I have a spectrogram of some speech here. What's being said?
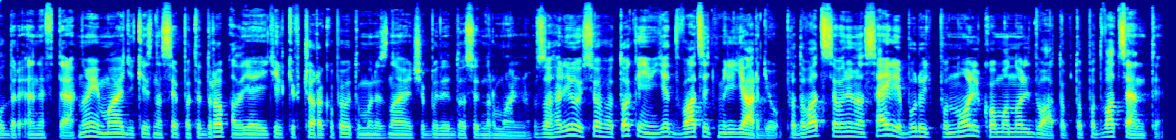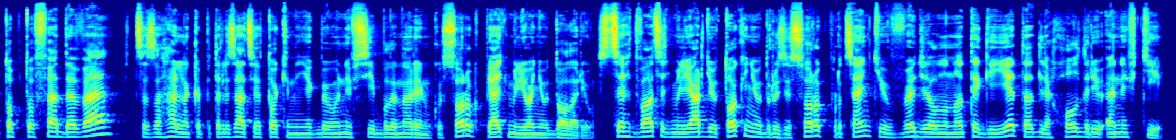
холдер NFT. Ну і мають якийсь насипати дроп, але я її тільки вчора купив, тому не знаю, чи буде досить нормально. Взагалі, усього токенів є 20 мільярдів. Продаватися вони на сейлі будуть по 0,02, тобто по 2 центи. Тобто ФДВ це загальна капіталізація токенів, якби вони всі були на ринку 45 мільйонів доларів. З цих 20 мільярдів токенів, друзі, 40% виділено на ТГЄ та для холдерів NFT.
